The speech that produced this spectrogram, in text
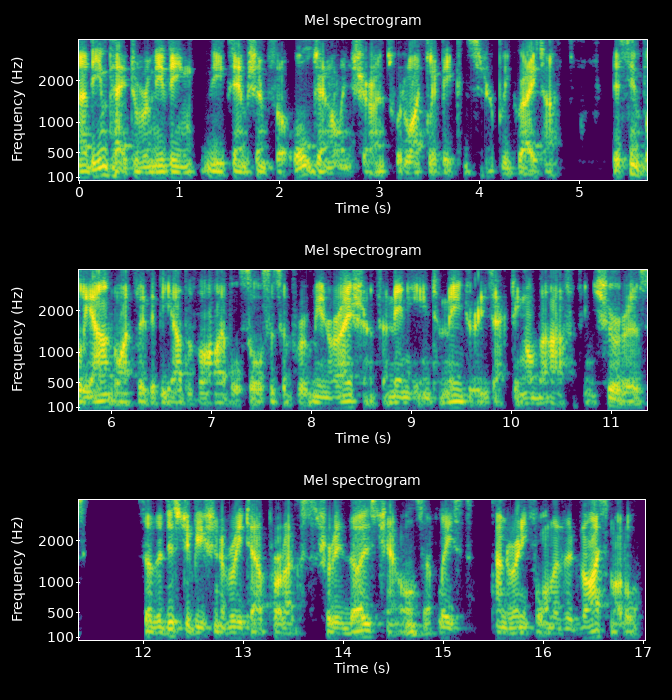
Now, the impact of removing the exemption for all general insurance would likely be considerably greater. There simply aren't likely to be other viable sources of remuneration for many intermediaries acting on behalf of insurers so the distribution of retail products through those channels, at least under any form of advice model,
